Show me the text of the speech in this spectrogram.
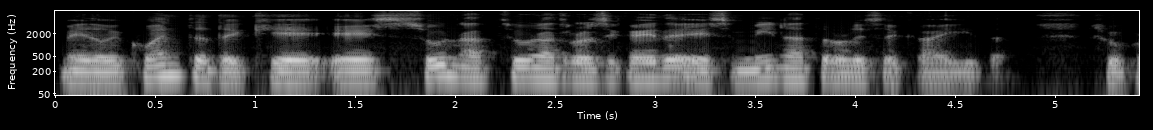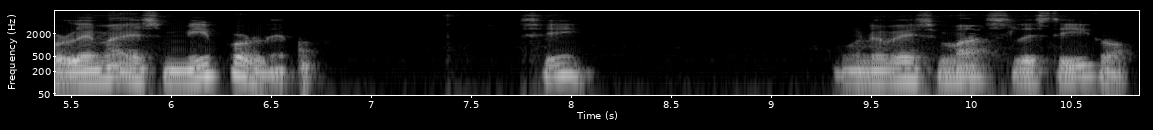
me doy cuenta de que es su naturaleza caída, es mi naturaleza caída. Su problema es mi problema. Sí. Una vez más les digo,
